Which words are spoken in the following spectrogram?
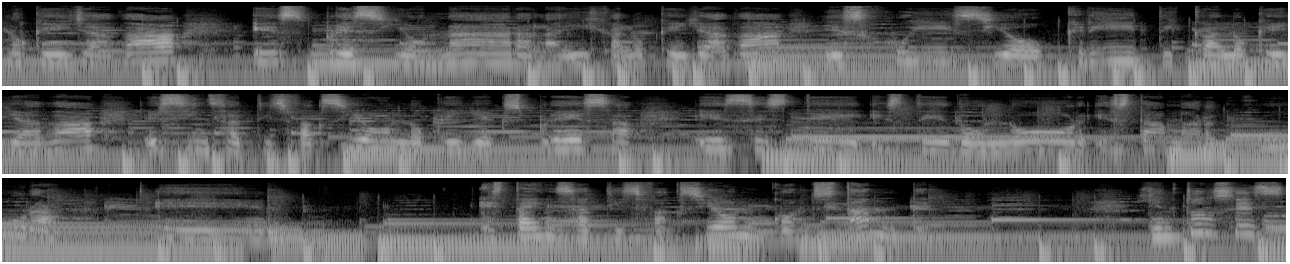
Lo que ella da es presionar a la hija, lo que ella da es juicio, crítica, lo que ella da es insatisfacción, lo que ella expresa es este, este dolor, esta amargura esta insatisfacción constante. Y entonces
